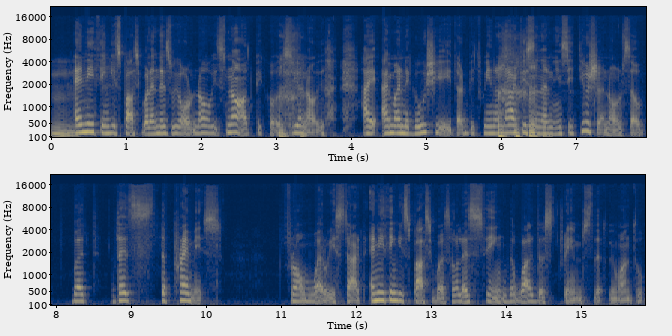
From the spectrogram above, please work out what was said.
Mm. anything is possible. And as we all know it's not because you know I, i'm a negotiator between an artist and an institution also. But that's the premise from where we start. Anything is possible. So let's think the wildest dreams that we want to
